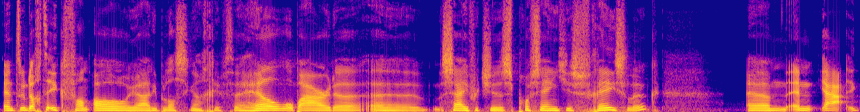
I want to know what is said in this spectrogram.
En toen dacht ik van, oh ja, die belastingaangifte, hel op aarde, eh, cijfertjes, procentjes, vreselijk. Ehm, en ja, ik,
